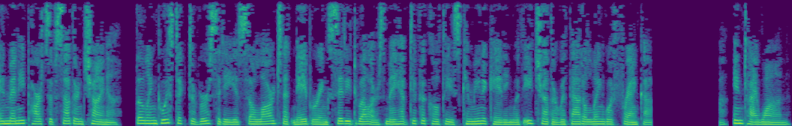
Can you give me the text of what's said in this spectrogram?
in many parts of southern China, the linguistic diversity is so large that neighboring city dwellers may have difficulties communicating with each other without a lingua franca. In Taiwan,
